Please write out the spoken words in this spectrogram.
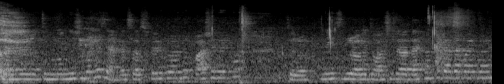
চ্যানেলে নতুন বন্ধু হিসেবে চ্যানেলটা সাবস্ক্রাইব করে দিও। পাশে দেখো। চলো নেক্সট ব্লগে তোমার সাথে দেখা হচ্ছে দাদা বাই বাই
